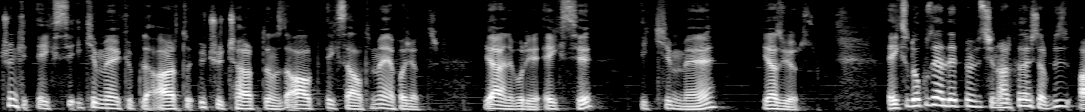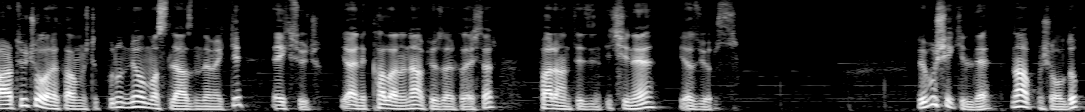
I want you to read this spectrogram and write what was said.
Çünkü eksi 2m küple artı 3'ü çarptığınızda alt, eksi 6m yapacaktır. Yani buraya eksi 2m yazıyoruz. Eksi 9 elde etmemiz için arkadaşlar biz artı 3 olarak almıştık. Bunun ne olması lazım demek ki? Eksi 3. Yani kalanı ne yapıyoruz arkadaşlar? Parantezin içine yazıyoruz. Ve bu şekilde ne yapmış olduk?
